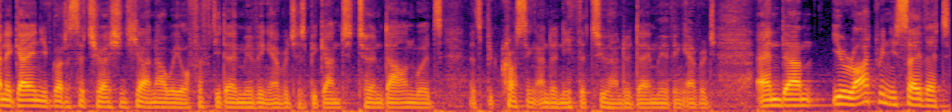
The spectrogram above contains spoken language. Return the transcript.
and again, you've got a situation here now where your 50 day moving average has begun to turn downwards. It's crossing underneath the 200 day moving average. And um, you're right when you say that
